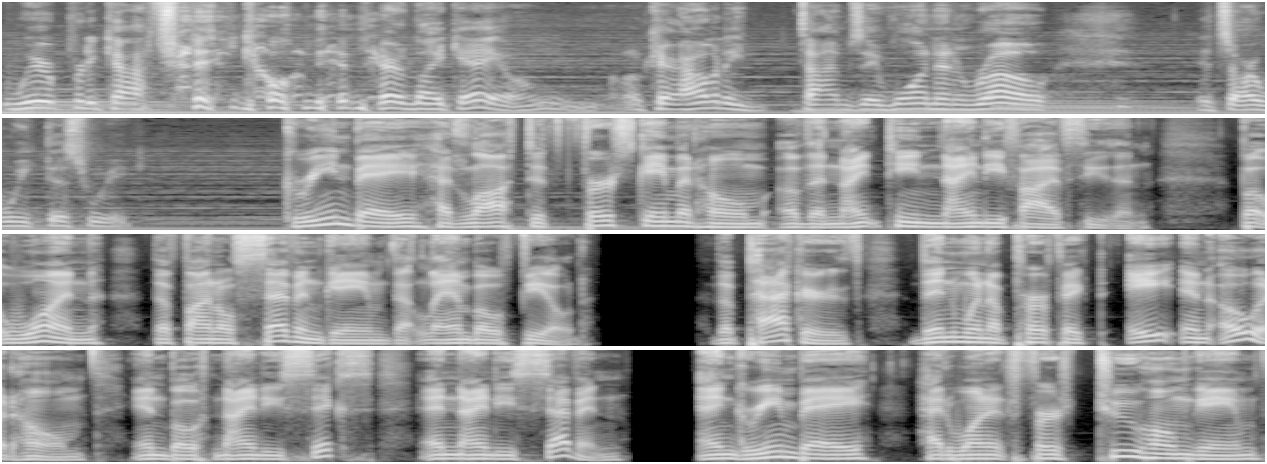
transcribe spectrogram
we were pretty confident going in there, like, hey, oh, I don't care how many times they've won in a row. It's our week this week. Green Bay had lost its first game at home of the 1995 season, but won the final seven games at Lambeau Field. The Packers then went a perfect 8 and 0 at home in both 96 and 97 and Green Bay had won its first two home games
